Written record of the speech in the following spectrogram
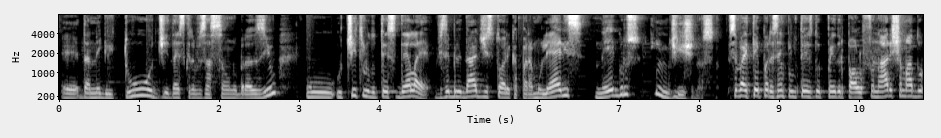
é, da negritude, da escravização no Brasil. O, o, título do texto dela é Visibilidade Histórica para Mulheres, Negros e Indígenas. Você vai ter, por exemplo, um texto do Pedro Paulo Funari chamado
